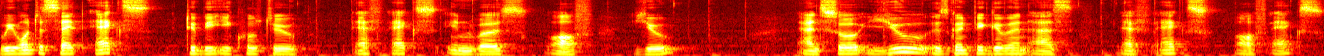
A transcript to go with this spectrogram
we want to set x to be equal to fx inverse of u. And so u is going to be given as fx of x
